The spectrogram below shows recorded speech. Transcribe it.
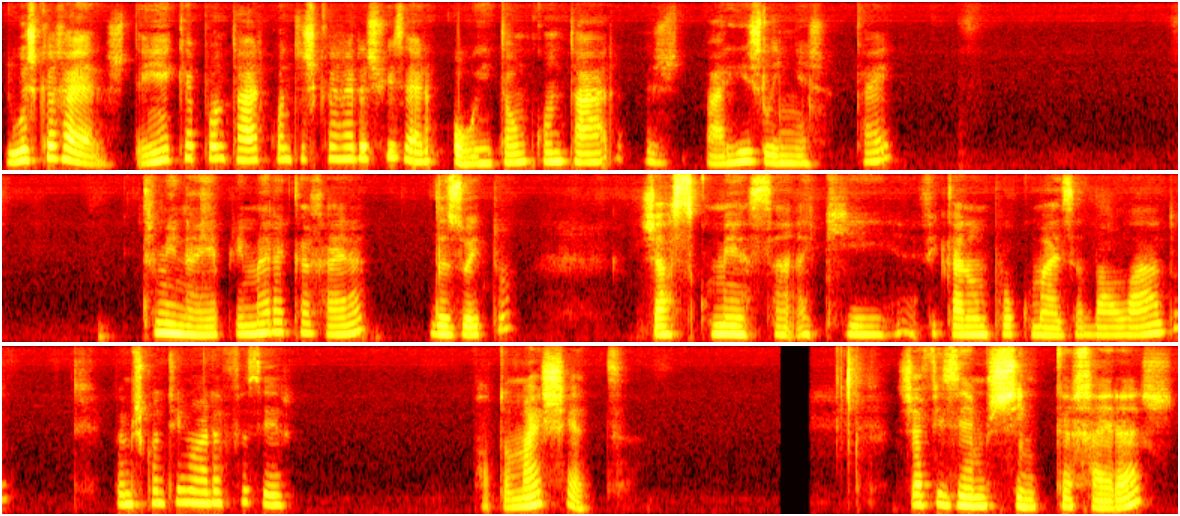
duas carreiras. Têm é que apontar quantas carreiras fizeram, ou então contar as várias linhas, ok? Terminei a primeira carreira das oito já se começa aqui a ficar um pouco mais abalado, vamos continuar a fazer. Faltam mais sete. Já fizemos cinco carreiras.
